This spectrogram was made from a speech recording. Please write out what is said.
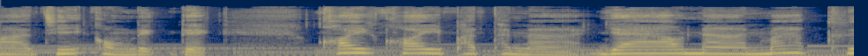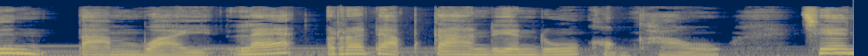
มาธิของเด็กๆ ค่อยๆพัฒนายาวนานมากขึ้นตามวัย และระดับการเรียนรู้ของเขา เช่น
